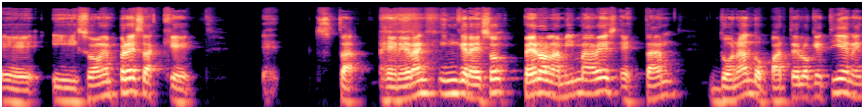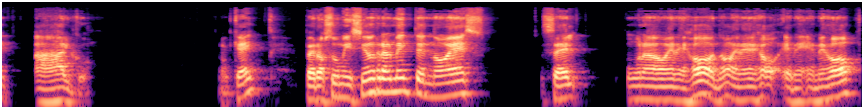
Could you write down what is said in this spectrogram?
Eh, y son empresas que generan ingresos, pero a la misma vez están donando parte de lo que tienen a algo. ¿Ok? Pero su misión realmente no es ser una ONG, ¿no? NGO,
